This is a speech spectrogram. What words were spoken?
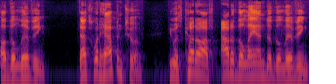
of the living. That's what happened to him. He was cut off out of the land of the living.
